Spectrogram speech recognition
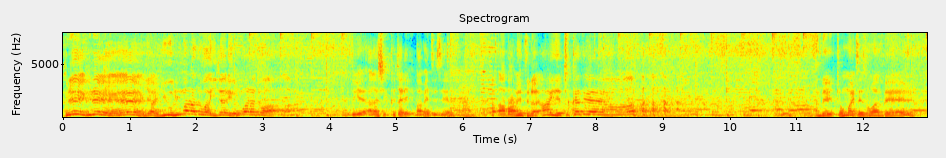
그래 그래. 야 이거 얼마나 좋아. 이 자리 얼마나 좋아. 어떻게 아가씨 그 자리 마음에 드세요? 아 마음에 들어요? 아 이제 축하드려요. 근데 정말 죄송한데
